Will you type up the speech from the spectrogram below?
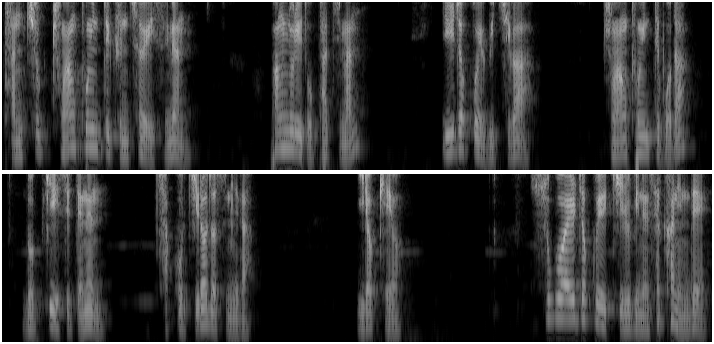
단축 중앙 포인트 근처에 있으면 확률이 높았지만 일적구의 위치가 중앙 포인트보다 높게 있을 때는 자꾸 길어졌습니다. 이렇게요. 수구와 일적구의 기울기는 3칸인데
